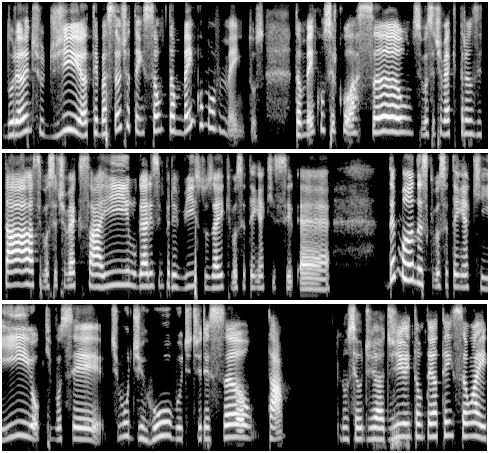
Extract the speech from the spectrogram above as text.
durante o dia, ter bastante atenção também com movimentos, também com circulação, se você tiver que transitar, se você tiver que sair, lugares imprevistos aí que você tenha que se eh, demandas que você tenha que ir ou que você te mude de rumo, de direção, tá? No seu dia a dia, então tenha atenção aí.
